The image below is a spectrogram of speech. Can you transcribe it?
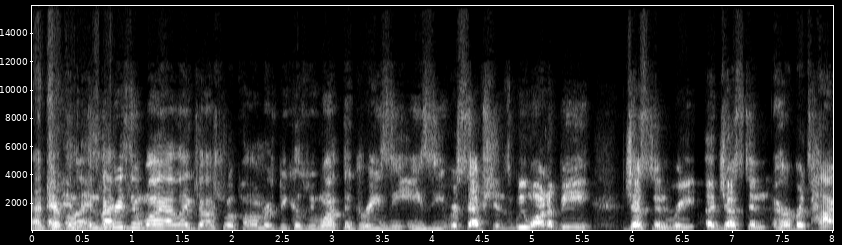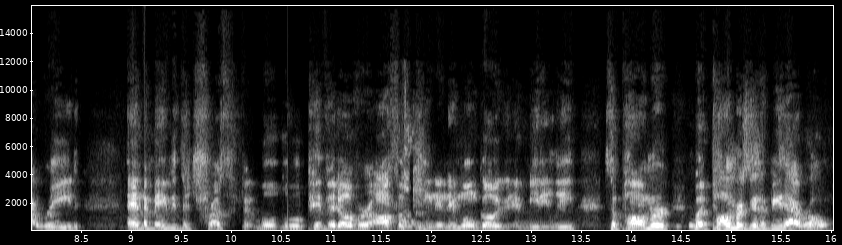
and And, Triple and, and the reason why I like Joshua Palmer is because we want the greasy, easy receptions. We want to be Justin Re- uh, Justin Herbert's hot read, and maybe the trust will, will pivot over off of Keenan and won't go immediately to Palmer. But Palmer's going to be that role.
